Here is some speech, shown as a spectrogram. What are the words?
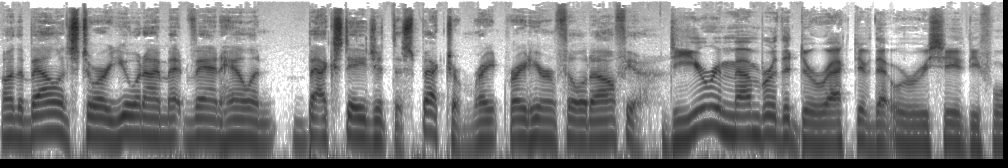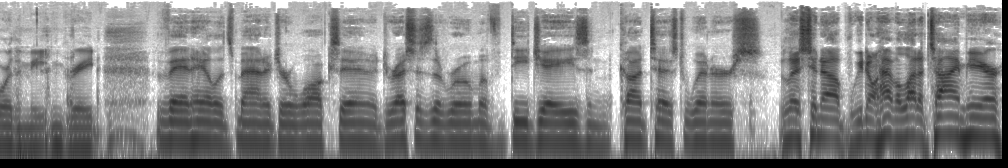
On the Balance Tour, you and I met Van Halen backstage at the Spectrum, right, right here in Philadelphia. Do you remember the directive that we received before the meet and greet? Van Halen's manager walks in, addresses the room of DJs and contest winners. Listen up, we don't have a lot of time here.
